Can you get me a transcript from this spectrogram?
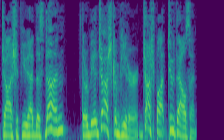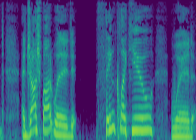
Josh, if you had this done, there would be a Josh computer, JoshBot 2000. A JoshBot would think like you, would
